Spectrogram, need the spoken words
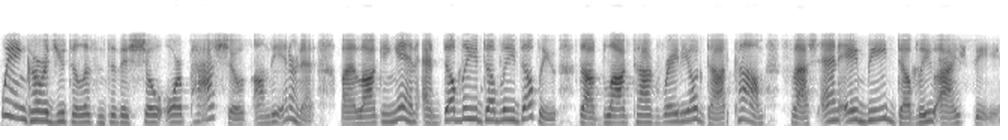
We encourage you to listen to this show or past shows on the internet by logging in at www.blogtalkradio.com slash NABWIC.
